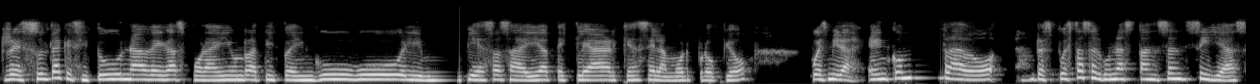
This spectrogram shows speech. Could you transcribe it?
Resulta que si tú navegas por ahí un ratito en Google y empiezas ahí a teclear qué es el amor propio, pues mira, he encontrado respuestas algunas tan sencillas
